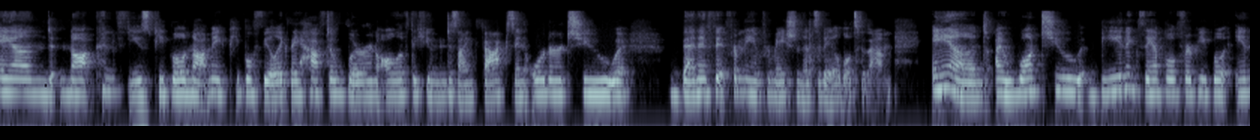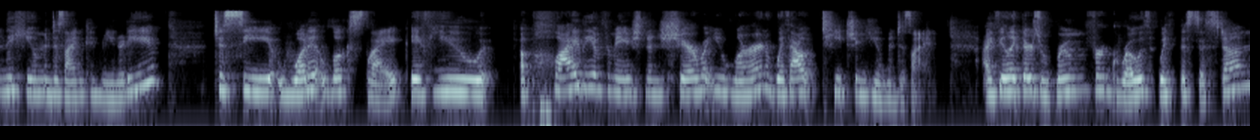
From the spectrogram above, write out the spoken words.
and not confuse people, not make people feel like they have to learn all of the human design facts in order to benefit from the information that's available to them. And I want to be an example for people in the human design community to see what it looks like if you apply the information and share what you learn without teaching human design. I feel like there's room for growth with the system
